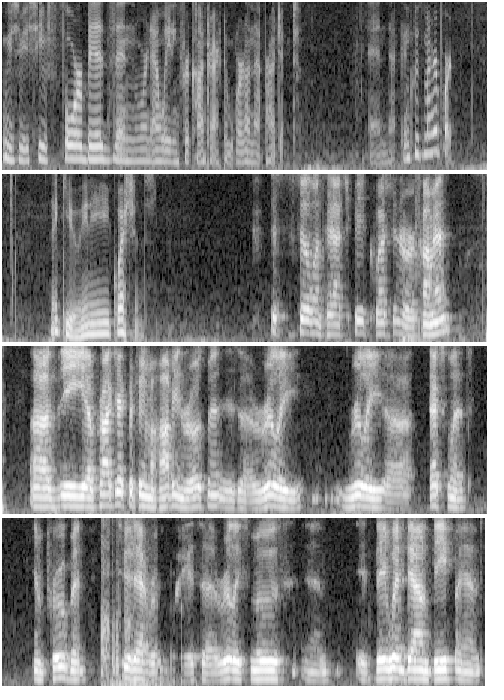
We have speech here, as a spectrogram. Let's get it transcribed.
we received four bids and we're now waiting for a contract award on that project. And that concludes my report. Thank you. Any questions? This is Phil on Tehachapi. Question or a comment? Uh, the uh, project between Mojave and Rosamond is a really, really uh, excellent improvement to that roadway. It's a really smooth and it, they went down deep and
